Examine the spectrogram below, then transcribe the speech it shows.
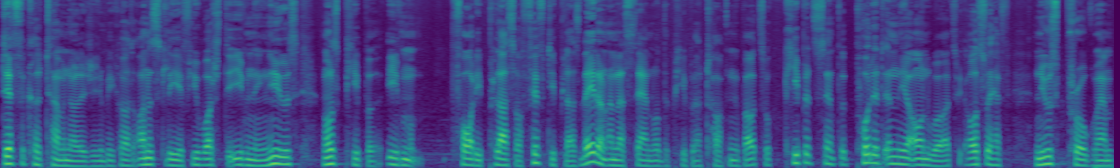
difficult terminology because honestly, if you watch the evening news, most people, even 40 plus or 50 plus, they don't understand what the people are talking about. So keep it simple, put it in your own words. We also have news program,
